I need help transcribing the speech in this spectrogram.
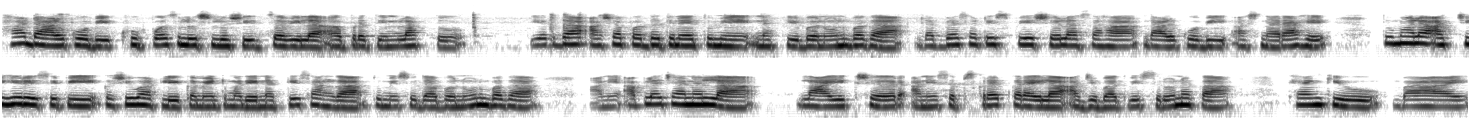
हा डाळ कोबी खूपच लुसलुशीत चवीला अप्रतिम लागतो. एकदा अशा पद्धतीने तुम्ही नक्की बनवून बघा. डब्यासाठी स्पेशल असा हा डाळकोबी असणार आहे. तुम्हाला आजची ही रेसिपी कशी वाटली कमेंटमध्ये नक्की सांगा. तुम्हीसुद्धा बनवून बघा. आणि आपल्या चॅनलला लाईक शेअर आणि सबस्क्राईब करायला अजिबात विसरू नका. थँक्यू बाय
